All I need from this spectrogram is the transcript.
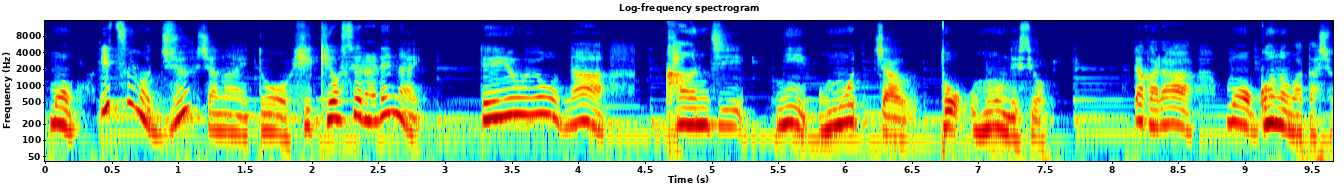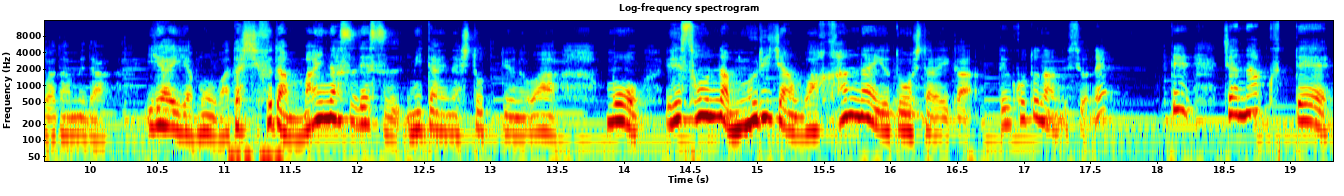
もういつも10じゃないと引き寄せられないっていうような感じに思っちゃうと思うんですよ。だからもう5の私はダメだ。いやいやもう私普段マイナスですみたいな人っていうのはもうえそんな無理じゃんわかんないよどうしたらいいかっていうことなんですよね。でじゃなくて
